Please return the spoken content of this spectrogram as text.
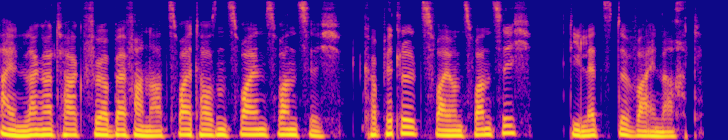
Ein langer Tag für Befana 2022, Kapitel 22 Die letzte Weihnacht.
